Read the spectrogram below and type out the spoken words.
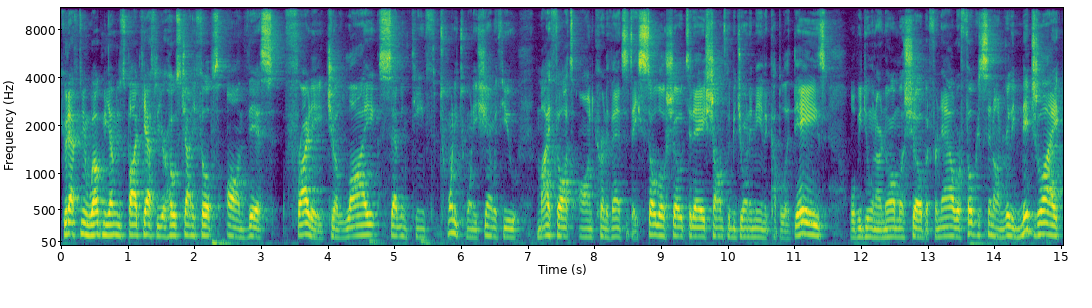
Good afternoon. Welcome to Young News Podcast with your host, Johnny Phillips, on this Friday, July 17th, 2020, sharing with you my thoughts on current events. It's a solo show today. Sean's going to be joining me in a couple of days. We'll be doing our normal show, but for now, we're focusing on really mid July,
